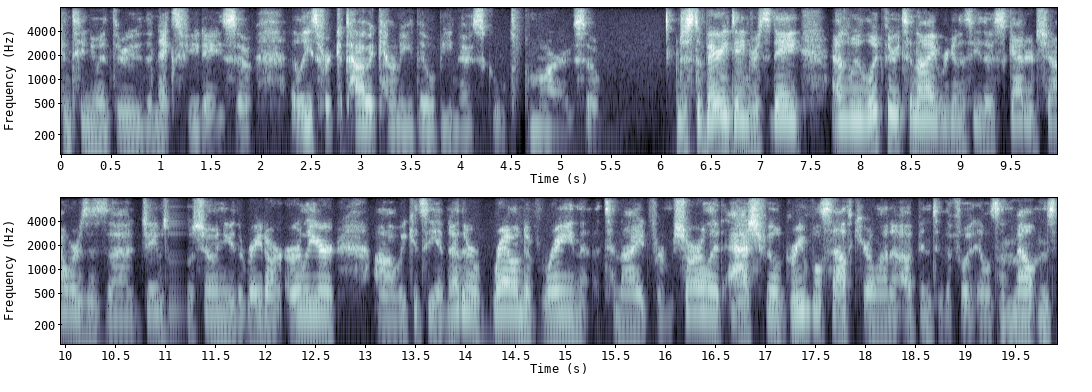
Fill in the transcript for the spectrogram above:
continuing through the next few days. So, at least for Catawba County, there will be no school tomorrow. So, just a very dangerous day. As we look through tonight, we're going to see those scattered showers as uh, James was showing you the radar earlier. Uh, we could see another round of rain tonight from Charlotte, Asheville, Greenville, South Carolina, up into the foothills and mountains.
